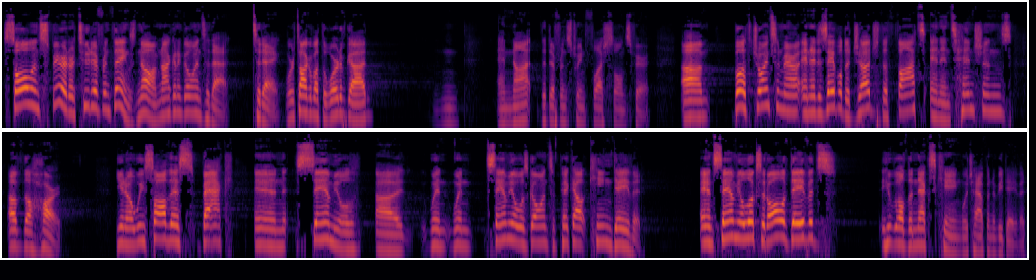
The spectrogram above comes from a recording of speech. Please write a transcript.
Soul and spirit are two different things. No, I'm not going to go into that today. We're talking about the Word of God and not the difference between flesh, soul, and spirit. Um, both joints and marrow, and it is able to judge the thoughts and intentions of the heart. You know, we saw this back in Samuel uh, when, when Samuel was going to pick out King David. And Samuel looks at all of David's, well, the next king, which happened to be David.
